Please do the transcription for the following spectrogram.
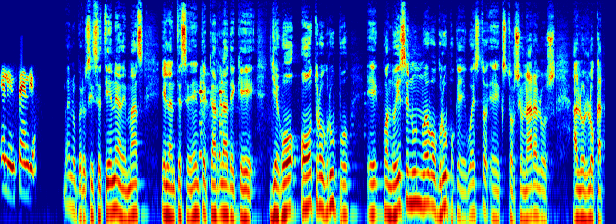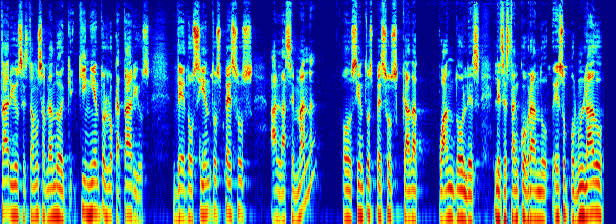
el incendio. Bueno, pero si se tiene además el antecedente, Carla, de que llegó otro grupo, eh, cuando dicen un nuevo grupo que llegó a extorsionar a los, a los locatarios, estamos hablando de 500 locatarios, de 200 pesos a la semana o 200 pesos cada cuando les, les están cobrando. Eso por un lado,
